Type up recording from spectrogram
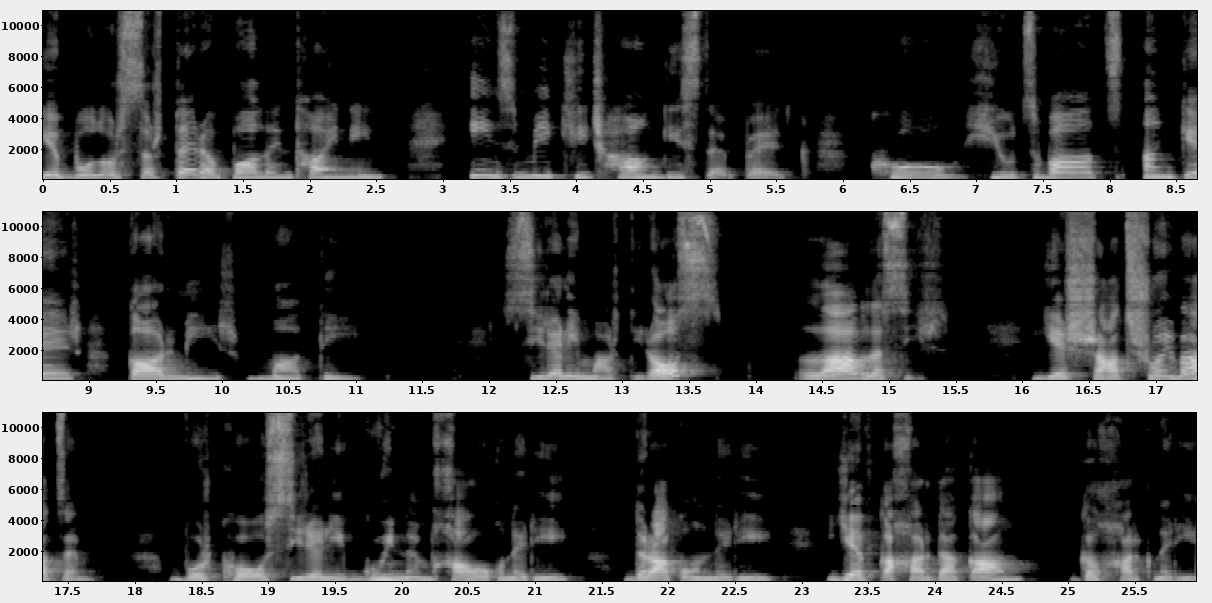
եւ բոլոր սրտերը Վալենթայնին։ Ինձ մի քիչ հանգիստ է պետք։ Քո հյուծված ընկեր կարմիր մատիտ։ Սիրելի Մարտիրոս, լավ լսիր։ Ես շատ շոյված եմ, որ քո սիրելի գույնն եմ խաղողների, դրակոնների եւ կախարդական գլխարկների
